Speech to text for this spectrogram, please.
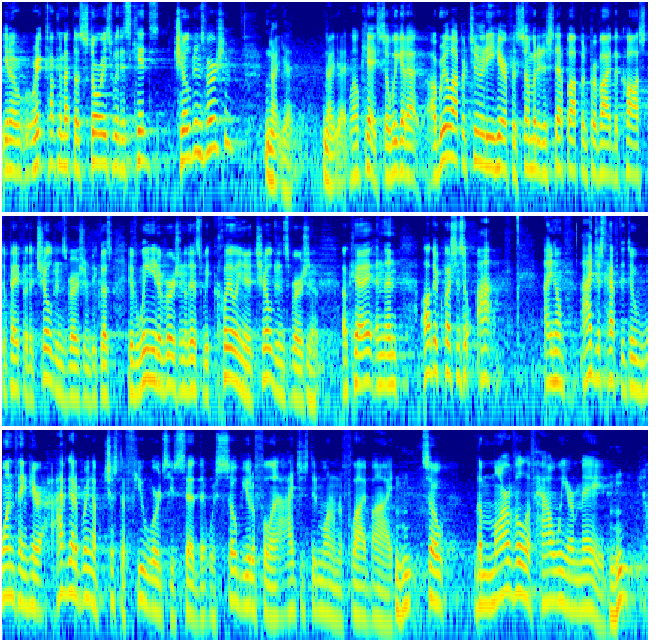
you know, Rick talking about those stories with his kids. Children's version? Not yet. Not yet. Okay, so we got a, a real opportunity here for somebody to step up and provide the cost to pay for the children's version because if we need a version of this, we clearly need a children's version. Okay, and then other questions. So I, I know I just have to do one thing here. I've got to bring up just a few words you said that were so beautiful, and I just didn't want them to fly by. Mm-hmm. So the marvel of how we are made. You know,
